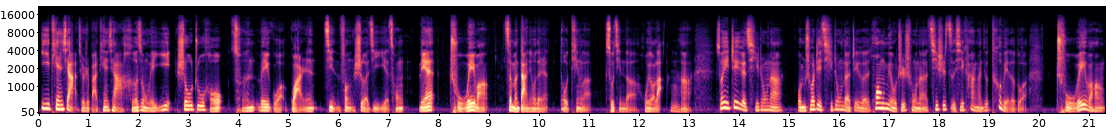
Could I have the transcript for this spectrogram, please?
一天下，就是把天下合纵为一，收诸侯，存魏国，寡人谨奉社稷也从。连楚威王这么大牛的人都听了苏秦的忽悠了嗯啊，所以这个其中呢，我们说这其中的这个荒谬之处呢，其实仔细看看就特别的多。楚威王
